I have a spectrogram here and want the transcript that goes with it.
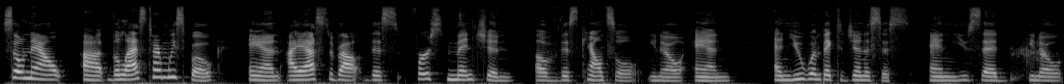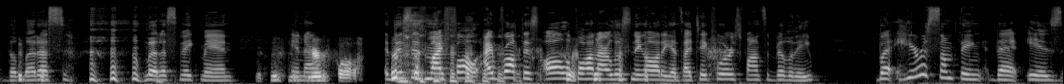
So now, uh, the last time we spoke, and I asked about this first mention of this council, you know, and and you went back to Genesis and you said, you know, the let us let us make man in our Your fault. this is my fault. I brought this all upon our listening audience. I take full responsibility. But here is something that is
